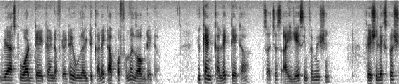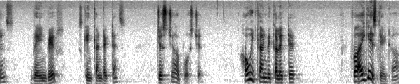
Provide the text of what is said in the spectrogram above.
we asked what kind of data you would like to collect apart from the log data. You can collect data such as eye gaze information, facial expressions, brain waves, skin conductance, gesture or posture. How it can be collected? For eye gaze data,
